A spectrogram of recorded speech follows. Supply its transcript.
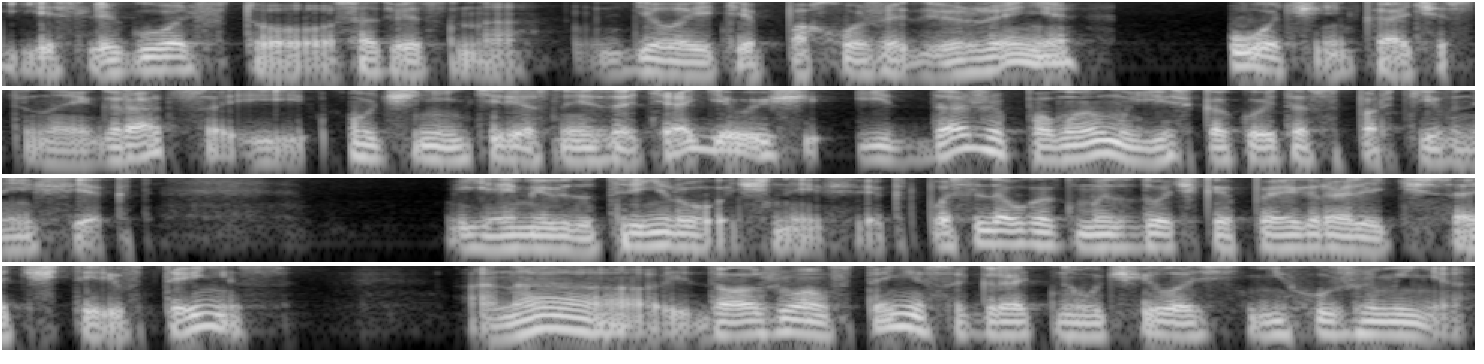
Если гольф, то, соответственно, делаете похожее движение. Очень качественно играться и очень интересно и затягивающий. И даже, по-моему, есть какой-то спортивный эффект. Я имею в виду тренировочный эффект. После того, как мы с дочкой поиграли часа 4 в теннис, она, должу вам, в теннис играть научилась не хуже меня.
